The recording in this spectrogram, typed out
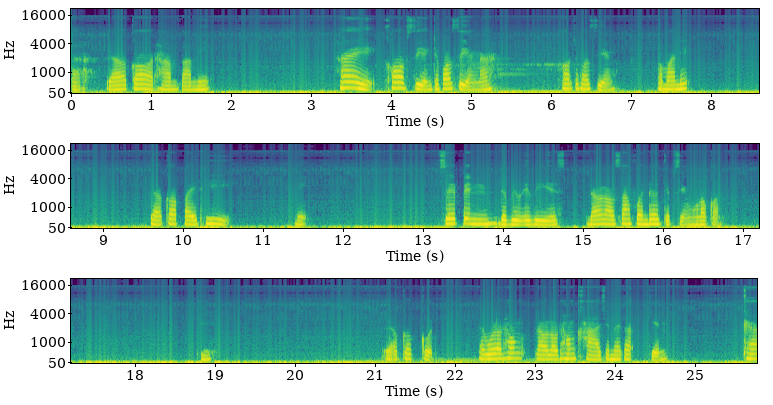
อะ แล้วก็ทำตามนี้ ให้ครอบเสียงเฉพาะเสียงนะ ครอบเฉพาะเสียง ประมาณนี้ แล้วก็ไปที่นี่เซฟเป็น WAV แล้วเราสร้างโฟลเดอร์เก็บเสียงของเราก่อนอแล้วก็กด แล้วเราท่อง เราเราท่องคาใช่ไหมก็เขียนคา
